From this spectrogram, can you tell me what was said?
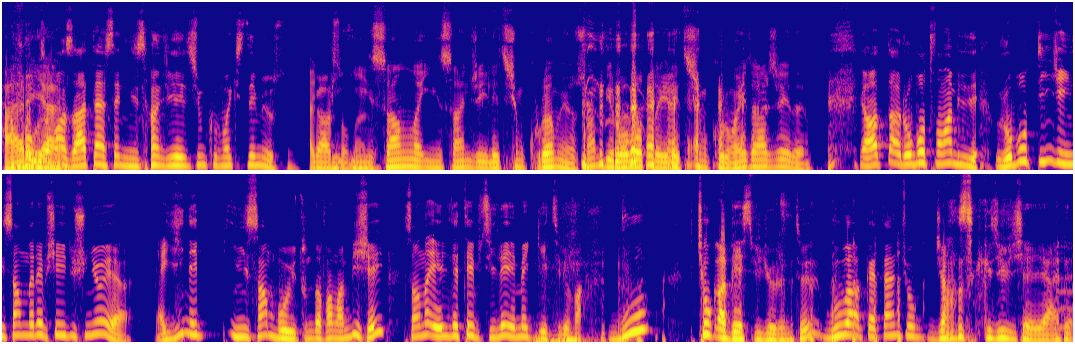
her o yer. zaman zaten sen insancı iletişim kurmak istemiyorsun. Hani bir insanla insanca iletişim kuramıyorsam bir robotla iletişim kurmayı tercih ederim. Ya hatta robot falan bile değil. Robot deyince insanlar hep şey düşünüyor ya. Ya yine insan boyutunda falan bir şey sana elde tepsiyle yemek getiriyor falan. Bu çok abes bir görüntü. Bu hakikaten çok can sıkıcı bir şey yani.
